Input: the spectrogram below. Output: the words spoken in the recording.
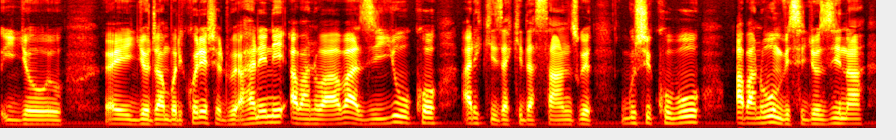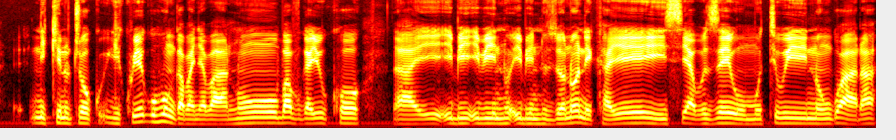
iryo eh, jambo rikoreshejwe ahanini abantu baba bazi yuko ari kiza kidasanzwe. Gushika ubu abantu bumvise iryo zina ni ikintu gikwiye guhungabanya abantu bavuga yuko ah, ibi- ibintu ibintu vyononekaye isi yabuze umuti w'ino ngwara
